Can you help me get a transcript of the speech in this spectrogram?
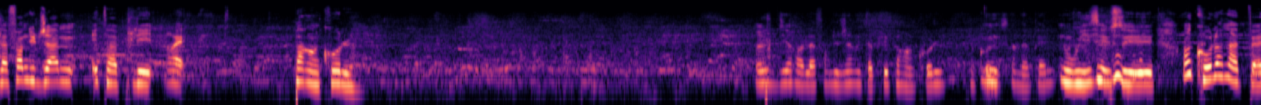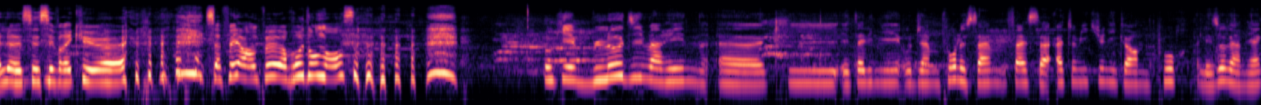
la fin du jam est appelée Ouais. par un call. Envie de dire la fin du jam est appelée par un call. Un call, Mm. c'est un appel. Oui, c'est- un call, un appel. C'est c'est vrai que euh, ça fait un peu redondance. Ok, Bloody Marine euh, qui est aligné au jam pour le Sam face à Atomic Unicorn pour les Auvergnats.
